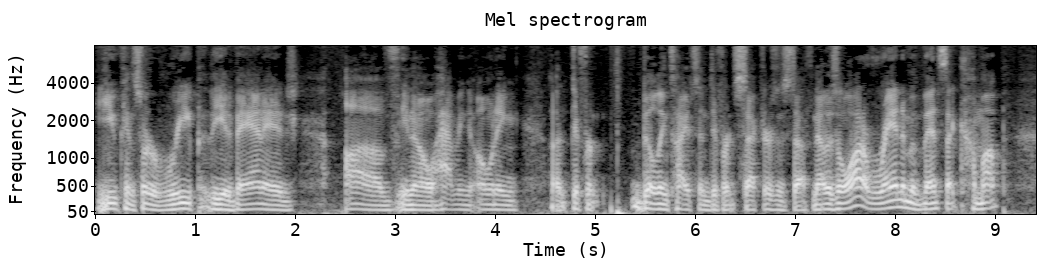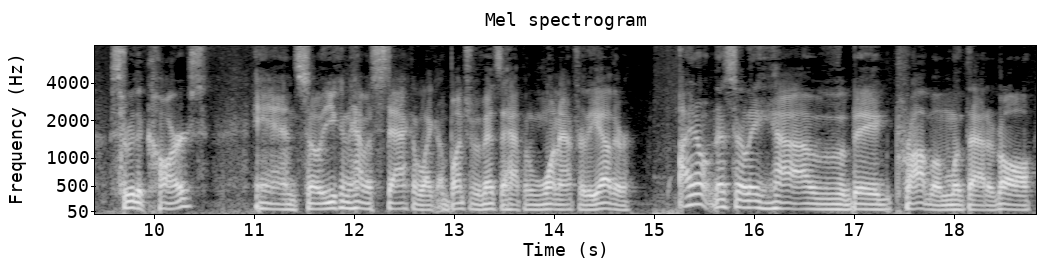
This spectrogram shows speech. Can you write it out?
you can sort of reap the advantage of you know having owning uh, different building types and different sectors and stuff. Now there's a lot of random events that come up through the cards, and so you can have a stack of like a bunch of events that happen one after the other. I don't necessarily have a big problem with that at all.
